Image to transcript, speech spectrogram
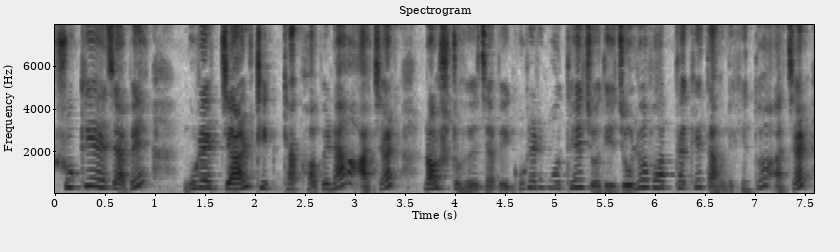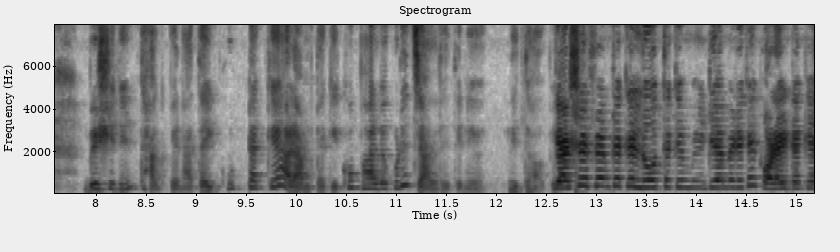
শুকিয়ে যাবে, গুড়ের জাল ঠিকঠাক হবে না, আচার নষ্ট হয়ে যাবে। গুড়ের মধ্যে যদি জলীয় ভাব থাকে তাহলে কিন্তু আচার বেশি দিন থাকবে না। তাই গুড়টাকে আর আমটাকে খুব ভালো করে জাল দিতে নিতে হবে। গ্যাসের ফ্লেমটাকে লো থেকে মিডিয়ামে রেখে কড়াইটাকে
